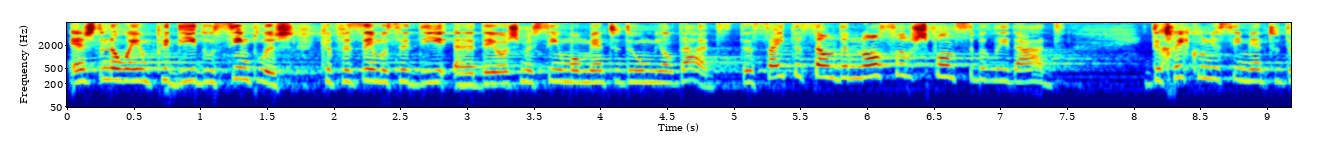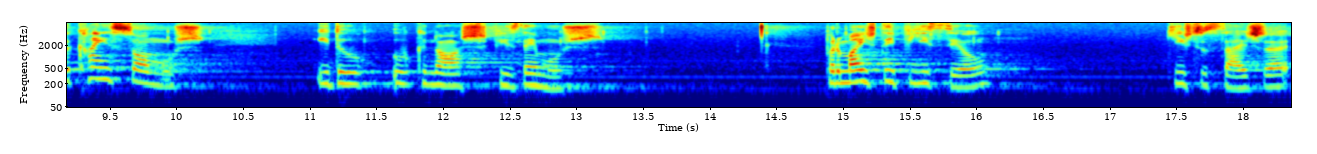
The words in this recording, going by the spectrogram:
Este não é um pedido simples que fazemos a Deus, mas sim um momento de humildade, de aceitação da nossa responsabilidade, de reconhecimento de quem somos e do o que nós fizemos. Por mais difícil que isto seja,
